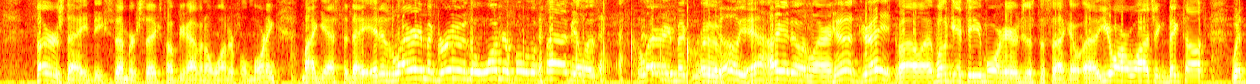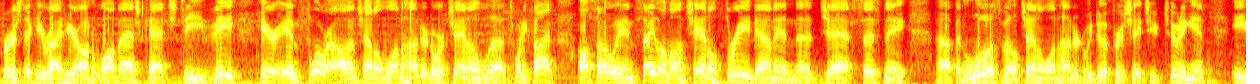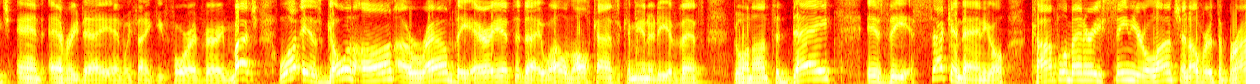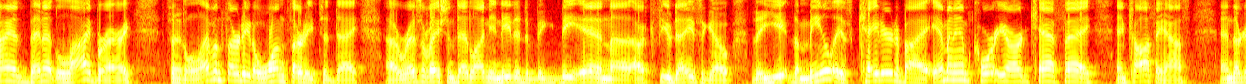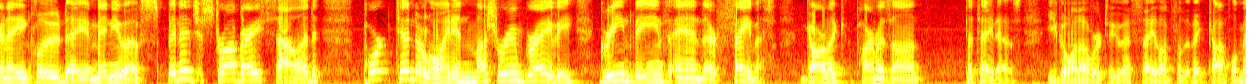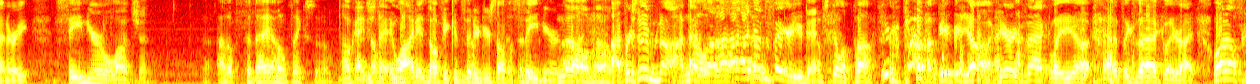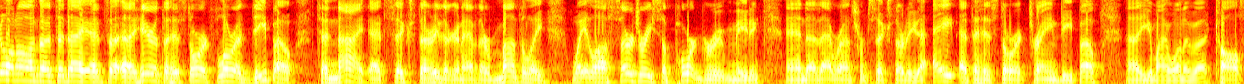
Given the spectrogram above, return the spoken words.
Thursday, December 6th. Hope you're having a wonderful morning. My guest today, it is Larry McGrew, the wonderful, the fabulous Larry McGrew. Oh, yeah. How you doing, Larry? Good, great. Well, uh, we'll get to you more here in just a second. Uh, you are watching Big Talk with Bruce Dickey right here on Wabash Catch TV here in Flora on channel 100 or channel uh, 25. Also in Salem on channel 3 down in uh, Jeff, Cisne, uh, up in Louisville, channel 100. We do appreciate you tuning in each and every day, and we thank you for it very much. What is going on around the area today? Well, all kinds of community events going on. Today is the second annual complimentary senior luncheon over at the Bryan-Bennett Library. It's at 11:30 to 1:30 today. Uh, reservation deadline you needed to be, be in uh, a few days ago. The the meal is catered by M&M Courtyard Cafe and Coffee House, and they're going to include a menu of spinach strawberry salad pork tenderloin in mushroom gravy, green beans, and their famous garlic parmesan potatoes. You going over to uh, Salem for the big complimentary senior luncheon? I don't today. I don't think so. Okay, just No. a- well, I didn't know if you considered yourself a senior. or No, no. I presume not. That's No, what no. I, I didn't figure you did. I'm still a pup. You're a pup. You're young. You're exactly young. That's exactly right. What else going on uh, today? It's uh, uh, here at the historic Flora Depot tonight at 6:30. They're going to have their monthly weight loss surgery support group meeting, and uh, that runs from 6:30 to 8 at the historic train depot. Uh, you might want to uh, call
